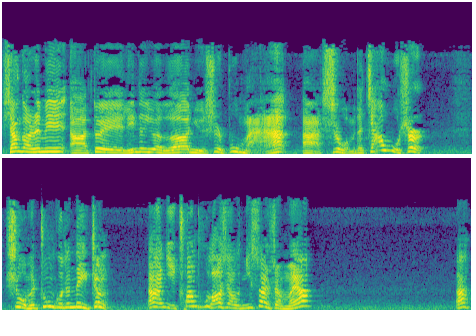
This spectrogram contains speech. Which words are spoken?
香港人民啊对林郑月娥女士不满啊，是我们的家务事儿，是我们中国的内政，啊，你川普老小子，你算什么呀？啊，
